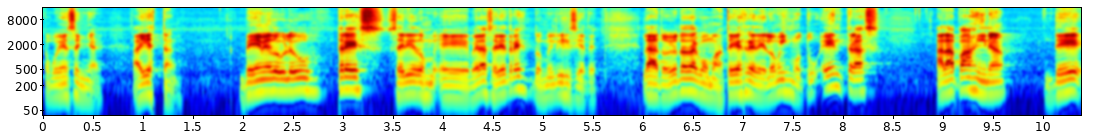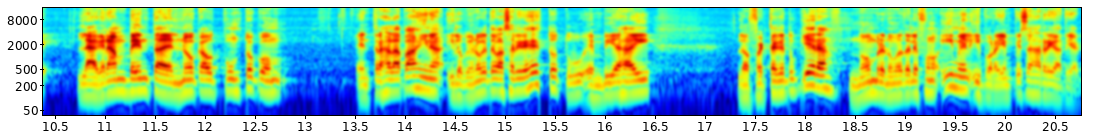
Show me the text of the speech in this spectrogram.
lo voy a enseñar. Ahí están. BMW 3, serie, eh, serie 3, 2017. La Toyota Tacoma TRD, lo mismo. Tú entras a la página de la gran venta del knockout.com, entras a la página y lo primero que te va a salir es esto. Tú envías ahí la oferta que tú quieras, nombre, número de teléfono, email y por ahí empiezas a regatear.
